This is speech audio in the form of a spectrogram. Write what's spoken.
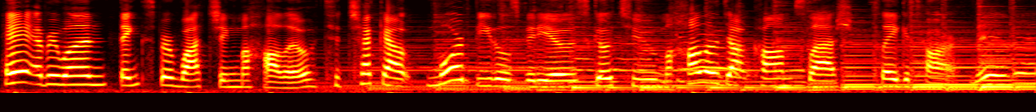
Hey everyone, thanks for watching Mahalo. To check out more Beatles videos, go to mahalo.com slash playguitar.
